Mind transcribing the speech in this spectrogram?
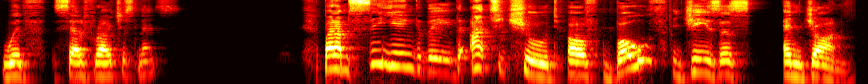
with self righteousness? But I'm seeing the, the attitude of both Jesus and John.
